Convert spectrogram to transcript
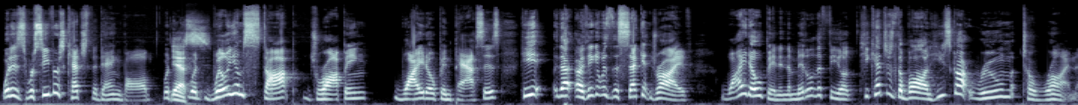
would his receivers catch the dang ball? Would, Yes. Would Williams stop dropping wide open passes? He that I think it was the second drive, wide open in the middle of the field. He catches the ball and he's got room to run.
